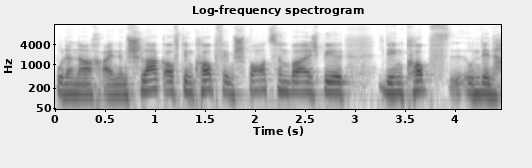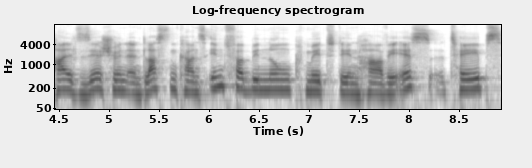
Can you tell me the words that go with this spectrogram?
oder nach einem Schlag auf den Kopf im Sport zum Beispiel den Kopf und den Hals sehr schön entlasten kannst in Verbindung mit den HWS-Tapes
